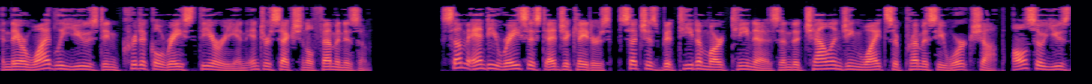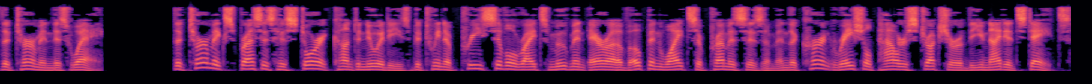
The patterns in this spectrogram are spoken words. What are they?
and they are widely used in critical race theory and intersectional feminism. Some anti-racist educators, such as Betita Martinez and the Challenging White Supremacy Workshop, also use the term in this way. The term expresses historic continuities between a pre-civil rights movement era of open white supremacism and the current racial power structure of the United States.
